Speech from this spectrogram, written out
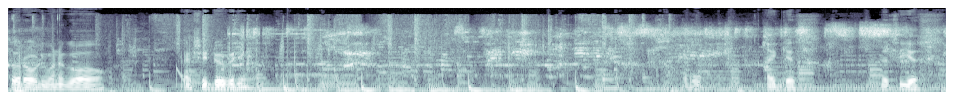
So, do you want to go actually do a video? I guess. Let's see yes.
